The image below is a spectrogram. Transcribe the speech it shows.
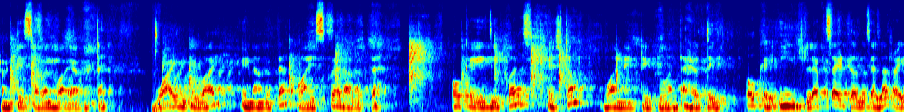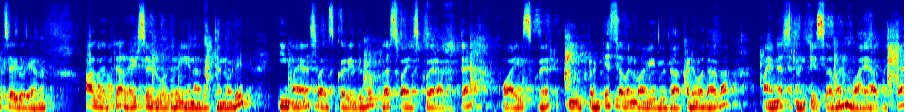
twenty seven y ಆಗುತ್ತೆ. ವೈ ಇಂಟು ವೈ ಏನಾಗುತ್ತೆ? ವೈ ಸ್ಕ್ವೇರ್ ಆಗುತ್ತೆ. ಓಕೆ ಈಸ್ ಈಕ್ವಲ್ಸ್ ಎಷ್ಟು? ಒನ್ ಏಯ್ಟಿ ಟು ಅಂತ ಹೇಳ್ತೀವಿ. ಓಕೆ ಈ ಲೆಫ್ಟ್ ಸೈಡ್ ಟರ್ಮ್ಸ್ ಎಲ್ಲ ರೈಟ್ ಸೈಡ್ ಒಯ್ಯೋಣ ಹಾಗಾದರೆ ರೈಟ್ ಸೈಡ್ ಹೋದರೆ ಏನಾಗುತ್ತೆ ನೋಡಿ, ಈ ಮೈನಸ್ ವೈ ಸ್ಕ್ವೇರ್ ಇದ್ದಿದ್ದು ಪ್ಲಸ್ ವೈ ಸ್ಕ್ವೇರ್ ಆಗುತ್ತೆ. ವೈ ಸ್ಕ್ವೇರ್ ಈ ಟ್ವೆಂಟಿ ಸೆವೆನ್ ವೈ ಇದ್ದಿದ್ದು ಆ ಕಡೆ ಹೋದಾಗ ಮೈನಸ್ ಟ್ವೆಂಟಿ ಸೆವೆನ್ ವೈ ಆಗುತ್ತೆ.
